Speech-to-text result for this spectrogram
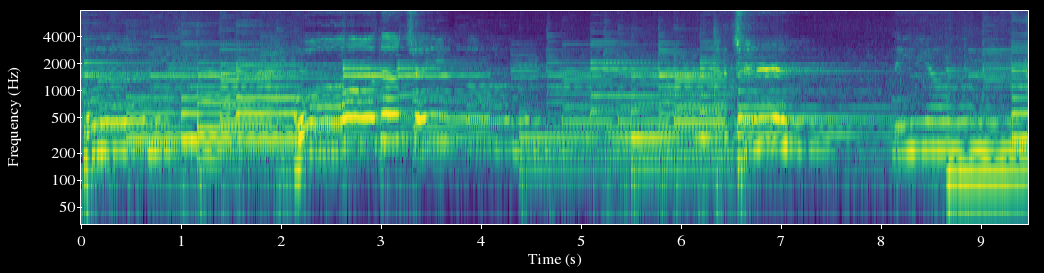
和我的最后，只你有。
